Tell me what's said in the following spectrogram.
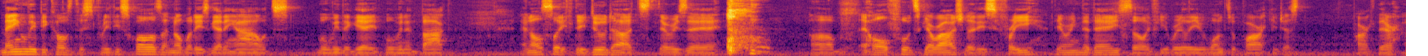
mainly because the street is closed and nobody's getting out, moving the gate, moving it back. And also, if they do that, there is a um, a Whole Foods garage that is free during the day. So if you really want to park, you just park there.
